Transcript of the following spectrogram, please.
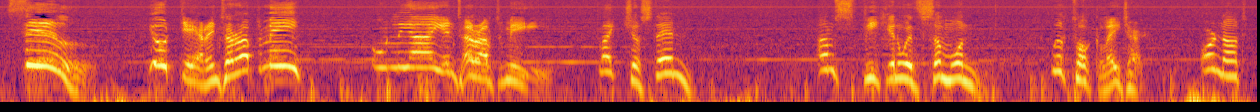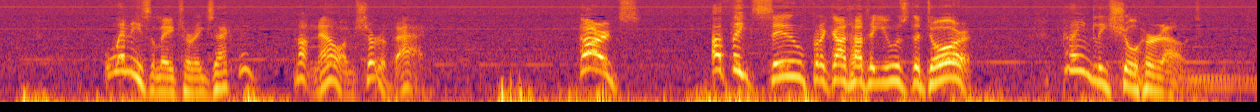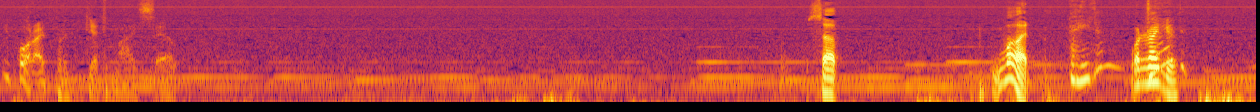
Syl! You dare interrupt me? Only I interrupt me. Like just then. I'm speaking with someone. We'll talk later. Or not. When is later exactly? Not now, I'm sure of that. Guards! I think Syl forgot how to use the door. Kindly show her out before I forget Sup? What? Thadon? What did I do?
